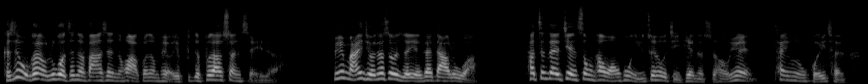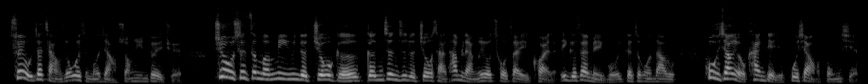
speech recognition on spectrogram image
可是我跟，如果真的发生的话，观众朋友也不不知道算谁的，因为马英九那时候人也在大陆啊，他正在见宋涛王沪宁最后几天的时候，因为蔡英文回程，所以我在讲说，为什么讲双鹰对决，就是这么命运的纠葛跟政治的纠缠，他们两个又凑在一块了，一个在美国，一个中国大陆，互相有看点，也互相有风险。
